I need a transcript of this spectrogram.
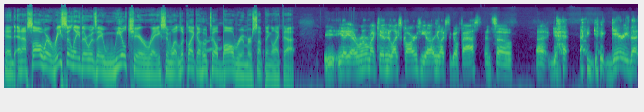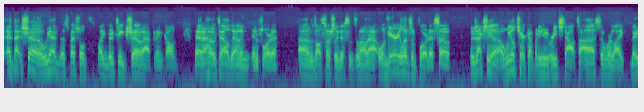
and and I saw where recently there was a wheelchair race in what looked like a hotel ballroom or something like that. Yeah, yeah. Remember my kid who likes cars? He uh, he likes to go fast, and so uh, Gary that at that show we had a special like boutique show happening called at a hotel down in in Florida. Uh, it was all socially distanced and all that. Well, Gary lives in Florida, so there's actually a, a wheelchair company who reached out to us, and we're like they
